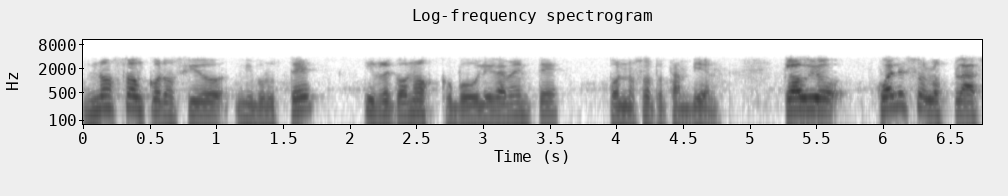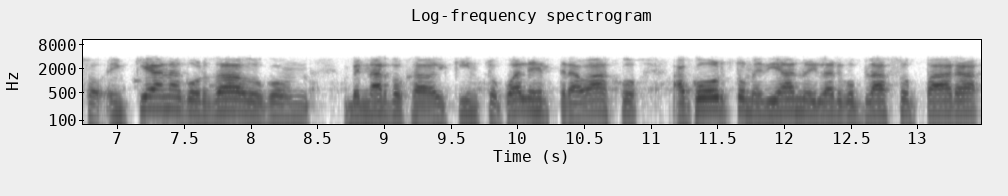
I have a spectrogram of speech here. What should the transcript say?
no son conocidos ni por usted y reconozco públicamente por nosotros también. Claudio, ¿Cuáles son los plazos? ¿En qué han acordado con Bernardo Quinto? ¿Cuál es el trabajo a corto, mediano y largo plazo para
